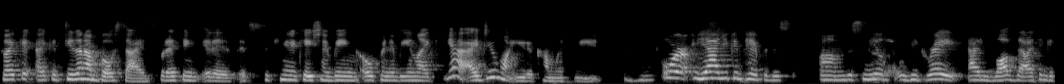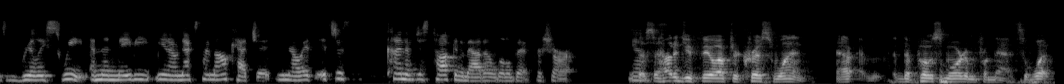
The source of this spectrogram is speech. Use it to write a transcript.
so I could I could see that on both sides, but I think it is it's the communication of being open and being like, yeah, I do want you to come with me. Mm-hmm. Or yeah, you can pay for this um, this meal that would be great. I love that. I think it's really sweet. And then maybe you know next time i'll catch it. You know it's, it's just kind of just talking about it a little bit for sure. Yeah. so, so how did you feel after chris went uh, the post-mortem from that? So what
